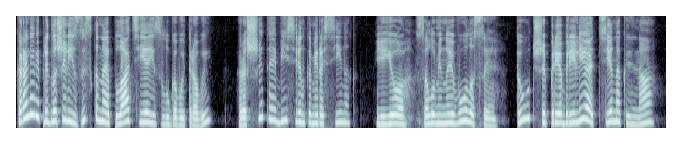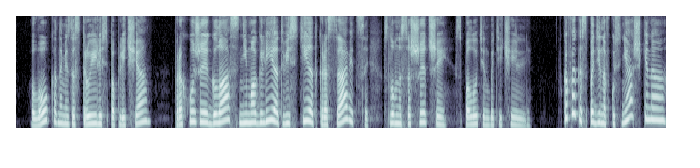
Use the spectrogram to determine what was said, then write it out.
королеве предложили изысканное платье из луговой травы, расшитая бисеринками росинок. Ее соломенные волосы тут же приобрели оттенок льна, локонами заструились по плечам, Прохожие глаз не могли отвести от красавицы, словно сошедшей с полотен Боттичелли. В кафе господина Вкусняшкина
